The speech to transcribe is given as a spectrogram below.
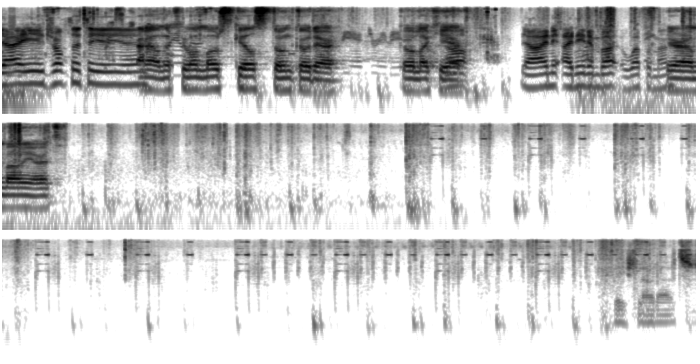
Yeah, he dropped it. He, uh, Kyle, if you want most kills, don't go there. Go like here. no. Yeah, I, need I need a weapon, man. Here on Boneyard. These loadouts.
